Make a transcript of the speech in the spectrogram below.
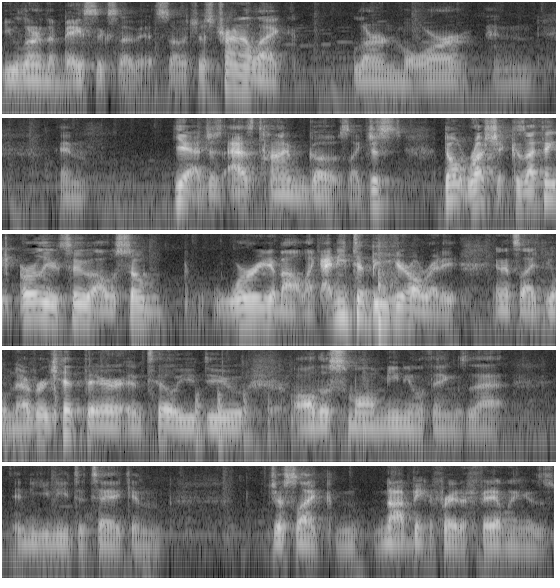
you learn the basics of it. So it's just trying to like learn more and and yeah, just as time goes, like just don't rush it. Because I think earlier too I was so worried about like I need to be here already, and it's like you'll never get there until you do all the small menial things that and you need to take. And just like not being afraid of failing is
